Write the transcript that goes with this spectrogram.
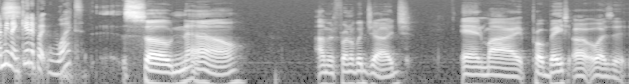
I mean, I get it, but what? So now I'm in front of a judge, and my probation. Uh, was it?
